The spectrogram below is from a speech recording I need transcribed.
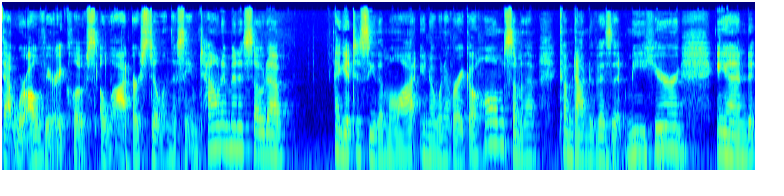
that we're all very close a lot are still in the same town in minnesota I get to see them a lot, you know, whenever I go home. Some of them come down to visit me here. Mm-hmm. And,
